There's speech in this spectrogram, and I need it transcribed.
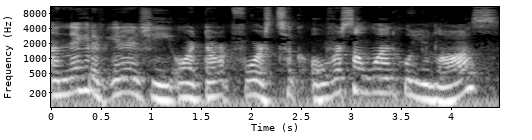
a negative energy or a dark force took over someone who you lost.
